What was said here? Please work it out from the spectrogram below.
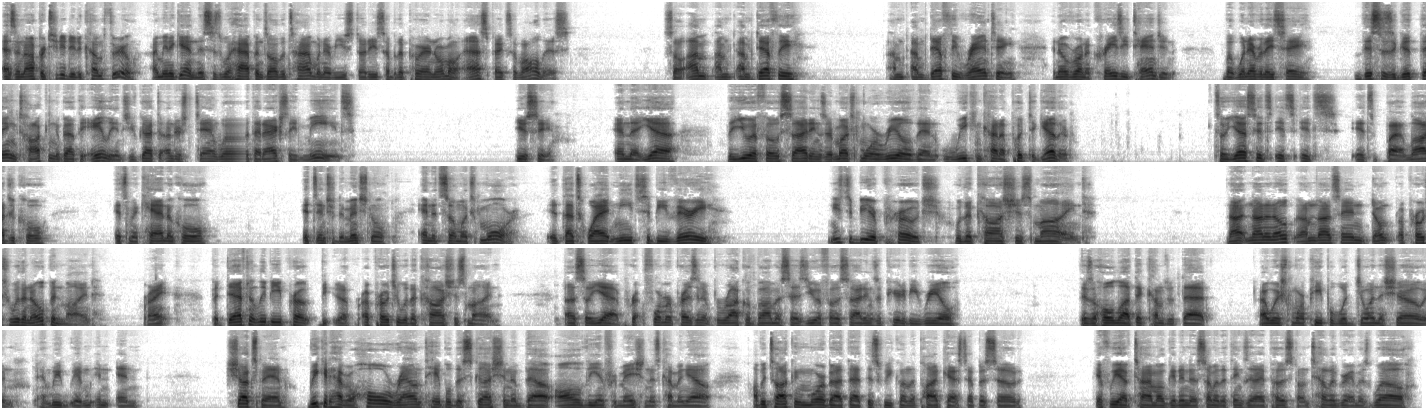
as an opportunity to come through. I mean again this is what happens all the time whenever you study some of the paranormal aspects of all this. So i'm i'm, I'm definitely i'm i'm definitely ranting and over on a crazy tangent but whenever they say this is a good thing talking about the aliens you've got to understand what that actually means. You see? And that yeah the UFO sightings are much more real than we can kind of put together. So yes, it's it's it's it's biological, it's mechanical, it's interdimensional, and it's so much more. It, that's why it needs to be very needs to be approached with a cautious mind. Not not an open. I'm not saying don't approach it with an open mind, right? But definitely be, pro, be uh, approach it with a cautious mind. Uh, so yeah, former President Barack Obama says UFO sightings appear to be real. There's a whole lot that comes with that. I wish more people would join the show and and we and, and, and shucks, man, we could have a whole roundtable discussion about all of the information that's coming out. I'll be talking more about that this week on the podcast episode. If we have time, I'll get into some of the things that I post on Telegram as well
